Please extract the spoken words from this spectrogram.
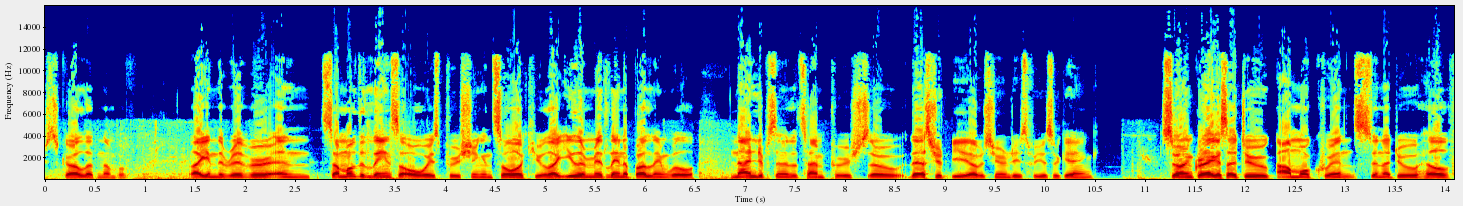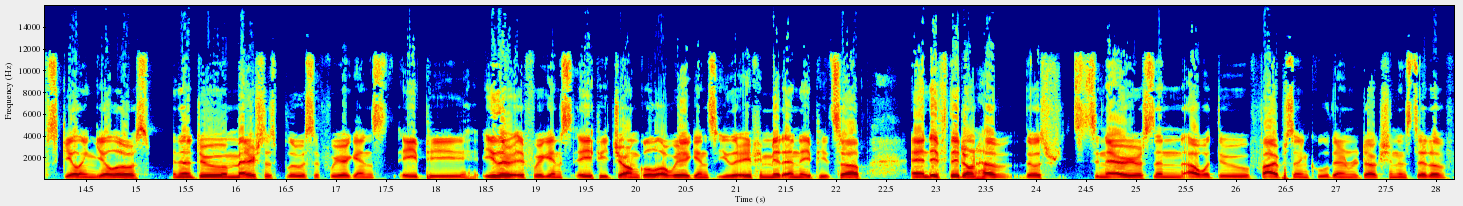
Scarlet number like in the river, and some of the lanes are always pushing in solo queue. Like either mid lane or bot lane will 90% of the time push, so there should be opportunities for you to gank. So in Gragas, I do armor quints, then I do health scaling yellows, and then I do Magic's blues if we're against AP, either if we're against AP jungle or we're against either AP mid and AP top. And if they don't have those scenarios, then I would do 5% cooldown reduction instead of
